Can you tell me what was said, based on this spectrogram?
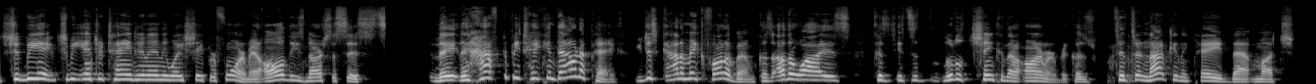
should be should be entertained in any way shape or form. And all these narcissists they they have to be taken down a peg. You just got to make fun of them because otherwise because it's a little chink in their armor because since they're not getting paid that much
